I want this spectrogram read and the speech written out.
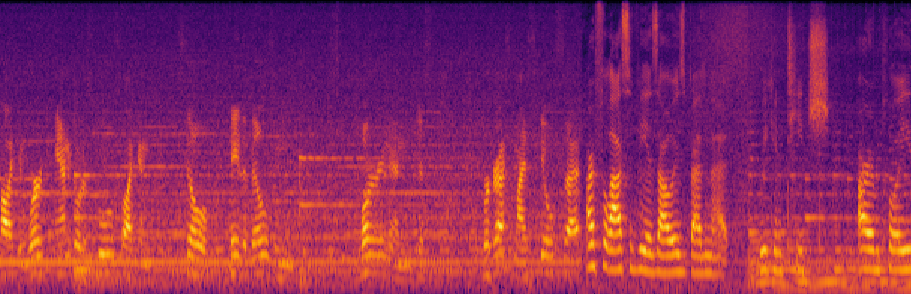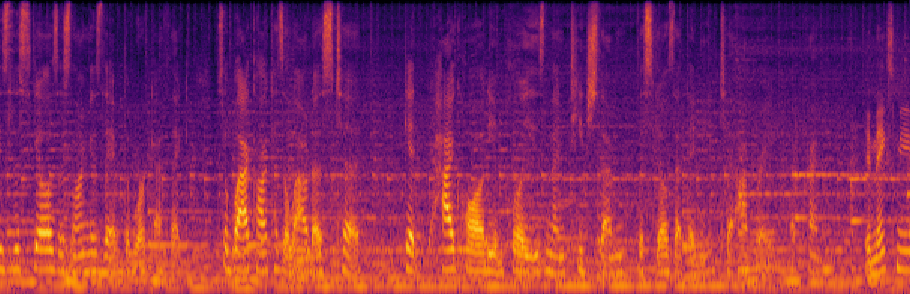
how I can work and go to school so I can still pay the bills and learn and just progress my skill set. Our philosophy has always been that we can teach our employees the skills as long as they have the work ethic. So Blackhawk has allowed us to get high quality employees and then teach them the skills that they need to operate at Prent. It makes me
